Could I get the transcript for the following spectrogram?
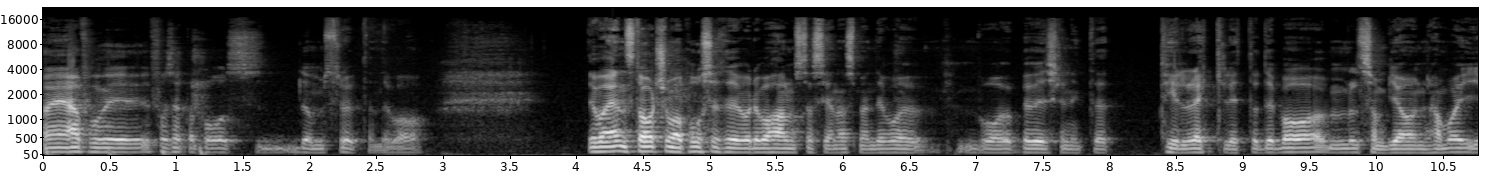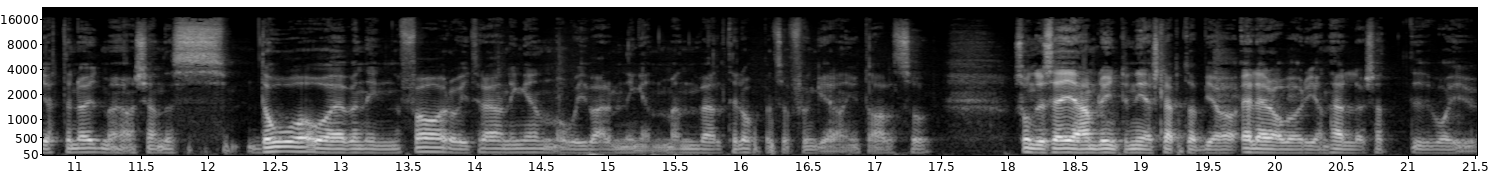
här får vi få sätta på oss dumstruten. Det var, det var en start som var positiv och det var Halmstad senast, men det var, var bevisligen inte tillräckligt. Och det var väl som Björn, han var ju jättenöjd med hur han kändes då och även inför och i träningen och i värmningen. Men väl till loppet så fungerar han ju inte alls. Och som du säger, han blir inte nedsläppt av, Björn, eller av Örjan heller. Så att det var ju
